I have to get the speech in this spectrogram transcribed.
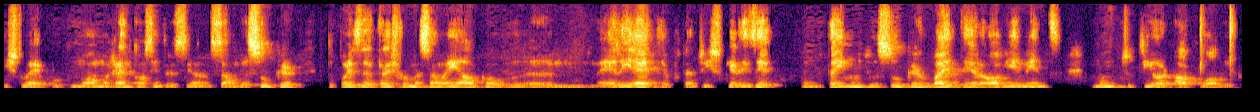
Isto é, porque como há uma grande concentração de açúcar, depois a transformação em álcool um, é dieta, portanto isto quer dizer tem muito açúcar, vai ter obviamente muito teor alcoólico.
